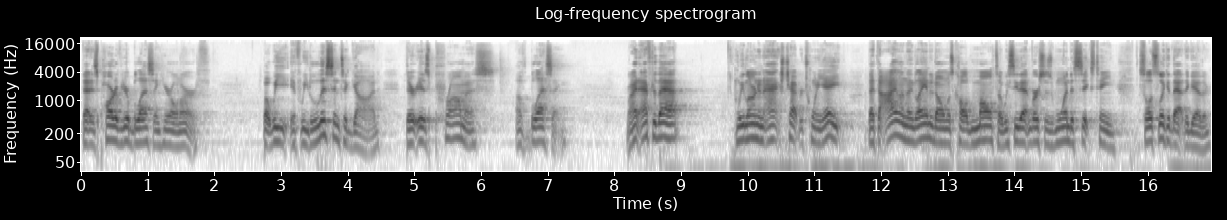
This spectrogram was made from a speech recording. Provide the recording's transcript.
that is part of your blessing here on earth. But we, if we listen to God, there is promise of blessing. Right? After that, we learn in Acts chapter 28 that the island they landed on was called Malta. We see that in verses 1 to 16. So let's look at that together.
